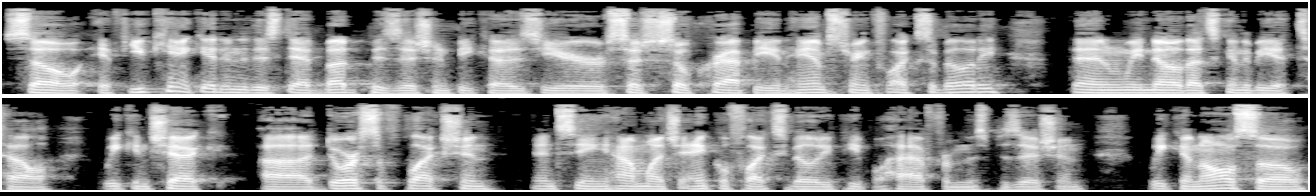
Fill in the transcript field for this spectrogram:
So if you can't get into this dead bug position because you're such so crappy in hamstring flexibility, then we know that's going to be a tell. We can check uh, dorsiflexion and seeing how much ankle flexibility people have from this position. We can also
